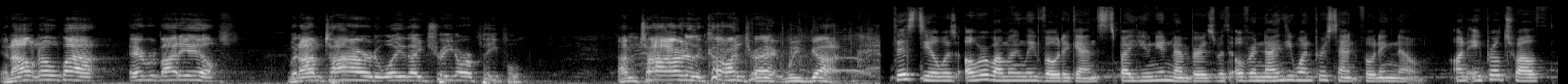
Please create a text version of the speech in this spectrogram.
And I don't know about everybody else, but I'm tired of the way they treat our people. I'm tired of the contract we've got. This deal was overwhelmingly voted against by union members, with over 91% voting no. On April 12th,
